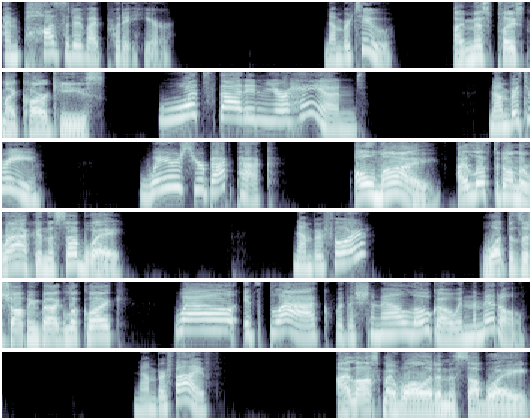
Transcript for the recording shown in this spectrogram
I'm positive I put it here. Number 2. I misplaced my car keys. What's that in your hand? Number 3. Where's your backpack? Oh my! I left it on the rack in the subway. Number 4. What does a shopping bag look like? Well, it's black with a Chanel logo in the middle. Number 5. I lost my wallet in the subway.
